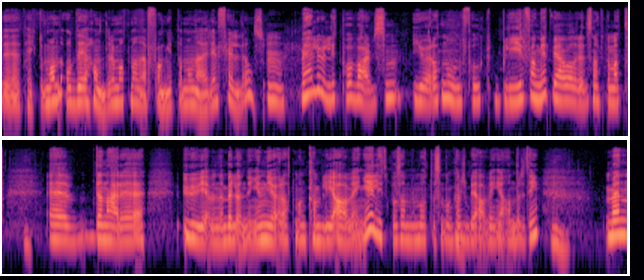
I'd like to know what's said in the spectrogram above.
et hekt. Og, man, og det handler om at man er fanget, at man er i en felle, altså. Mm. Men jeg lurer litt på hva er det som gjør at noen folk blir fanget? Vi har jo allerede snakket om at eh, den her eh, ujevne belønningen gjør at man kan bli avhengig, litt på samme måte som man kanskje blir avhengig av andre ting. Mm. Men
